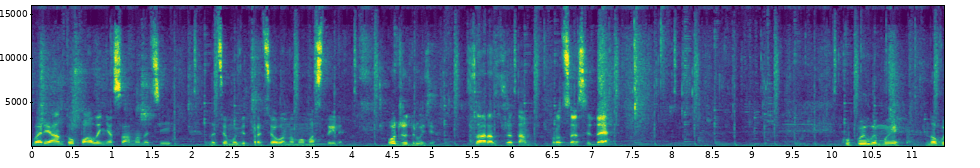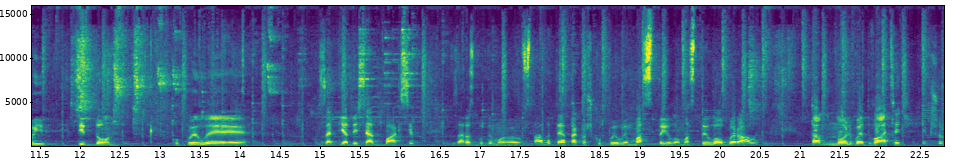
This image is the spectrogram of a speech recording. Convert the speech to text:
варіант опалення саме на, цій, на цьому відпрацьованому мастилі. Отже, друзі, зараз вже там процес іде. Купили ми новий піддон. Купили за 50 баксів. Зараз будемо його ставити, а також купили мастило. Мастило обирали. Там 0В20, якщо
